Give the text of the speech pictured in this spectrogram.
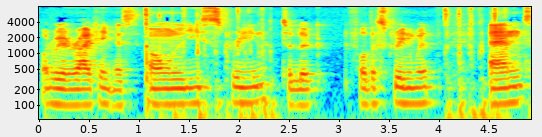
what we're writing is only screen to look for the screen width and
